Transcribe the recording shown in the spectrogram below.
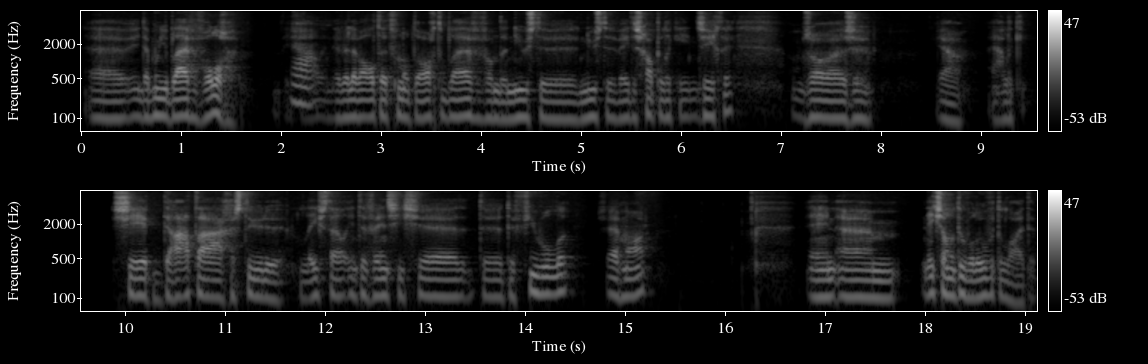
Eh, en dat moet je blijven volgen. Ja. En daar willen we altijd van op de hoogte blijven van de nieuwste, nieuwste wetenschappelijke inzichten. Om zo eh, ze ja, eigenlijk zeer data gestuurde leefstijlinterventies eh, te, te fuelen, zeg maar. En ehm, niks aan mijn toeval over te laten.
